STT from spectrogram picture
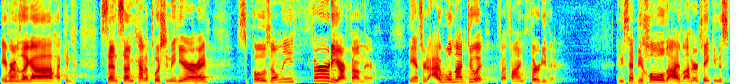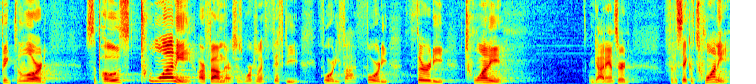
Abraham's like, Ah, I can sense I'm kind of pushing it here, all right? Suppose only 30 are found there. He answered, I will not do it if I find 30 there. And he said, Behold, I have undertaken to speak to the Lord. Suppose 20 are found there. So he's working with 50, 45, 40, 30, 20. And God answered, For the sake of 20,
